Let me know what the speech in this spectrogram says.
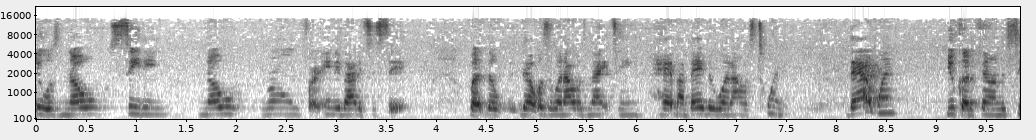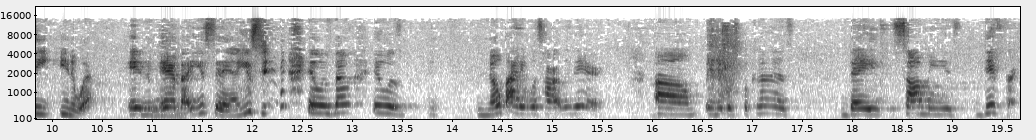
It was no seating, no room for anybody to sit. but the, that was when I was 19. I had my baby when I was 20. That one, you could have found a seat anywhere. And everybody, you sit down. You sit. It was no. It was nobody was hardly there, um, and it was because they saw me as different.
